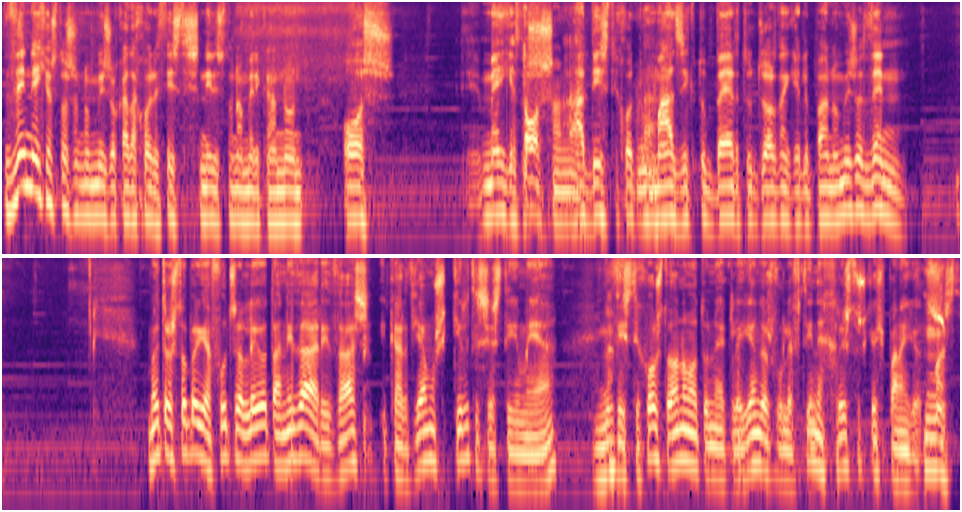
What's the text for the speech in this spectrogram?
Δεν έχει ωστόσο νομίζω καταχωρηθεί στη συνείδηση των Αμερικανών ως μέγεθος Τόσο, ναι. αντίστοιχο του Ναι. Magic, του Μπερντ, του Τζόρνταν κλπ. Νομίζω δεν. Μέτρος Στόπερ για φούτσα λέει: Όταν είδα Αριδάς, η καρδιά μου σκύρτησε στιγμιαία. Ναι. Δυστυχώς το όνομα του νεεκλεγέντο βουλευτή είναι Χρήστος και όχι Παναγιώτης. Μάλιστα.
